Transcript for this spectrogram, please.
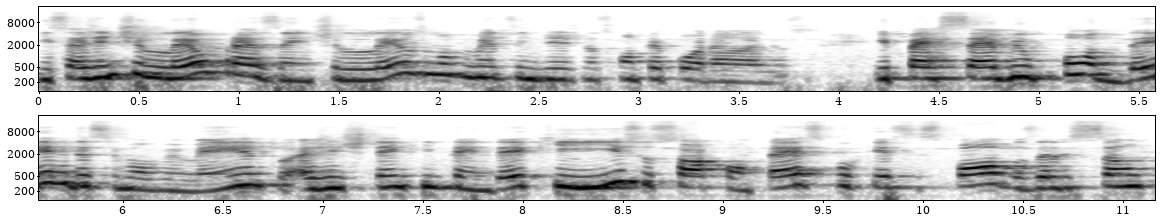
E se a gente lê o presente, lê os movimentos indígenas contemporâneos e percebe o poder desse movimento, a gente tem que entender que isso só acontece porque esses povos eles são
